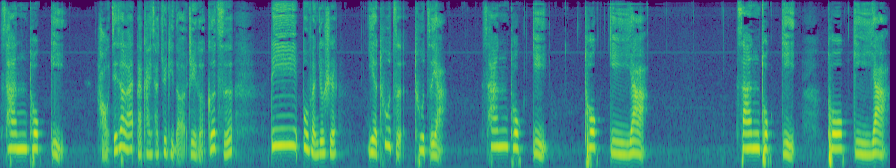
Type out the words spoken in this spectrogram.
三토 기。 好，接下来来看一下具体的这个歌词。第一部分就是野兔子，兔子呀。三토 기， 토기 야。 三토 기， 토기 야。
